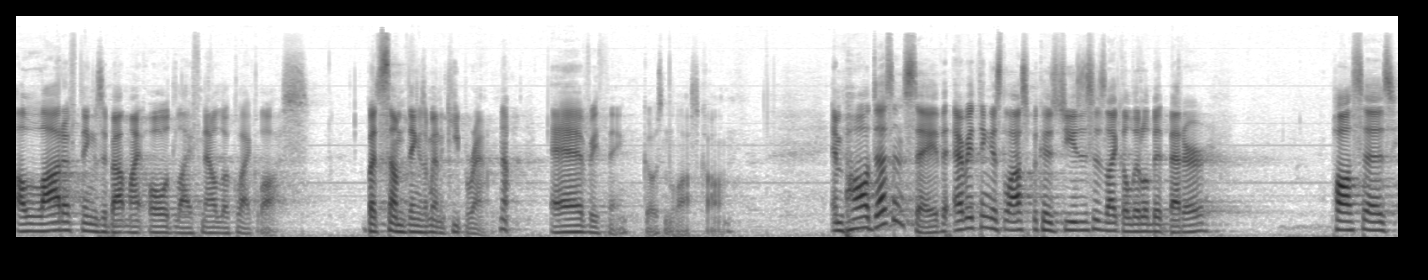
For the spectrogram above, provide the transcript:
a lot of things about my old life now look like loss, but some things I'm going to keep around. No, everything goes in the lost column. And Paul doesn't say that everything is lost because Jesus is like a little bit better. Paul says,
